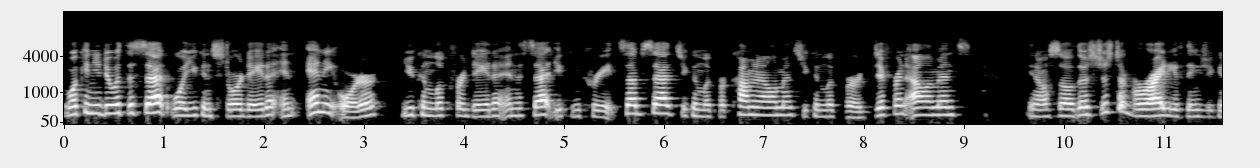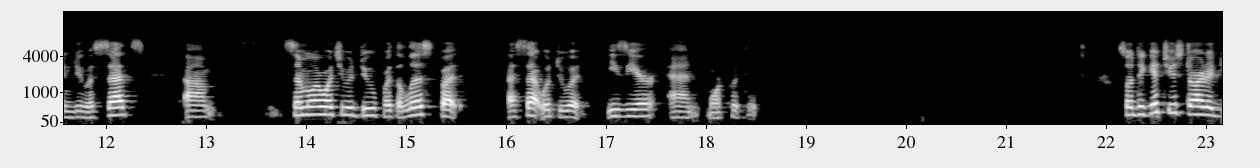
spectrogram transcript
What can you do with the set? Well, you can store data in any order. You can look for data in a set. You can create subsets. You can look for common elements. You can look for different elements. You know, so there's just a variety of things you can do with sets. Um, similar what you would do for the list, but a set would do it easier and more quickly. So to get you started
